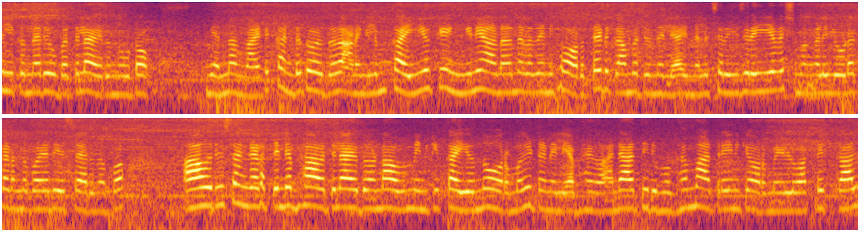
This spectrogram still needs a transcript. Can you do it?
നിൽക്കുന്ന രൂപത്തിലായിരുന്നു കേട്ടോ ഞാൻ നന്നായിട്ട് കണ്ടു തൊഴുതതാണെങ്കിലും കൈയൊക്കെ എങ്ങനെയാണ് എന്നുള്ളത് എനിക്ക് ഓർത്തെടുക്കാൻ പറ്റുന്നില്ല. ഇന്നലെ ചെറിയ ചെറിയ വിഷമങ്ങളിലൂടെ കടന്നുപോയ ദിവസമായിരുന്നു. അപ്പോൾ ആ ഒരു സങ്കടത്തിന്റെ ഭാവത്തിലായതുകൊണ്ടാവും എനിക്ക് കൈയൊന്നും ഓർമ്മ കിട്ടണില്ല. ഭഗവാന്റെ ആ തിരുമുഖം മാത്രമേ എനിക്ക് ഓർമ്മയുള്ളൂ. ആ തൃക്കാൽ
